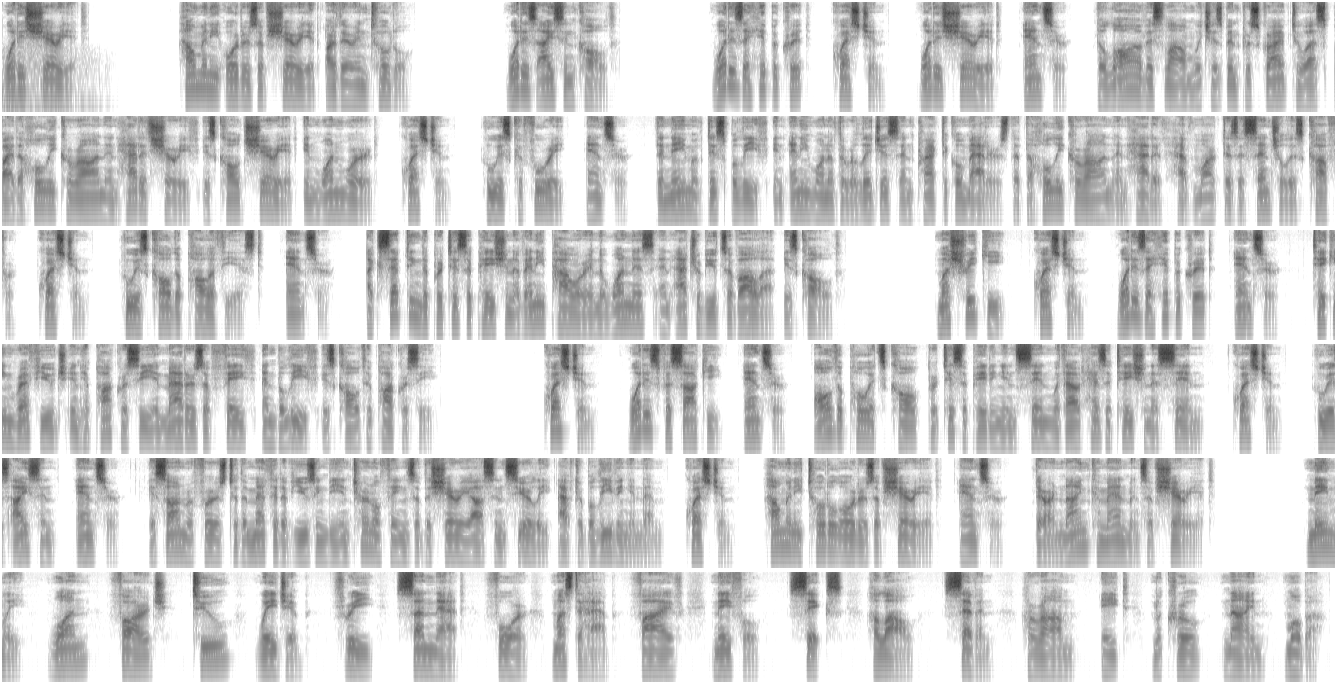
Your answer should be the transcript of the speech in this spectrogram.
What is Shariat? How many orders of Shariat are there in total? What is Ihsan called? What is a hypocrite? Question. What is Shariat? Answer. The law of Islam which has been prescribed to us by the Holy Quran and Hadith Sharif is called Shariat in one word. Question. Who is Kufuri? Answer. The name of disbelief in any one of the religious and practical matters that the Holy Quran and Hadith have marked as essential is kafir. Question. Who is called a polytheist? Answer. Accepting the participation of any power in the oneness and attributes of Allah is called Mushriki. Question. What is a hypocrite? Answer. Taking refuge in hypocrisy in matters of faith and belief is called hypocrisy. Question. What is fasaki? Answer. All the poets call participating in sin without hesitation a sin. Question. Who is Ihsan? Answer. Ihsan refers to the method of using the internal things of the Sharia sincerely after believing in them. Question. How many total orders of Shariat? Answer. There are nine commandments of Shariat. Namely, 1. Farj, 2. Wajib, 3. Sunnat, 4. Mustahab, 5. Nafil, 6. Halal, 7. Haram, 8. Makruh, 9. Mubah.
